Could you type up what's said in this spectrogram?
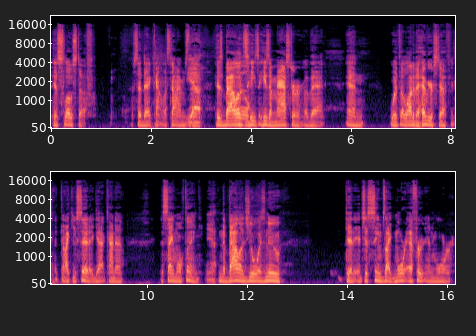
his slow stuff. I've said that countless times. that Yeah. his ballads, Well- he's he's a master of that. And with a lot of the heavier stuff, like you said, it got kind of the same old thing. Yeah. And the ballads, you always knew that it just seems like more effort and more.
